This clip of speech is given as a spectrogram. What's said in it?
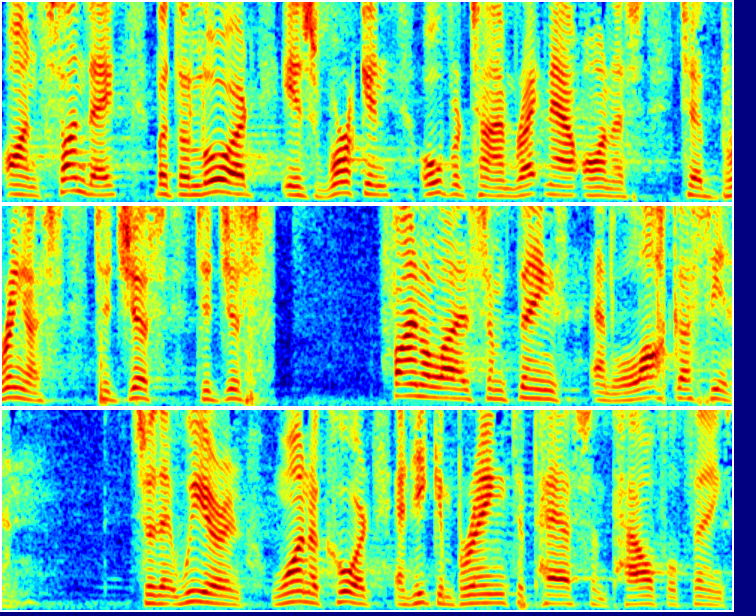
on Sunday. But the Lord is working overtime right now on us to bring us to just, to just finalize some things and lock us in so that we are in one accord and he can bring to pass some powerful things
